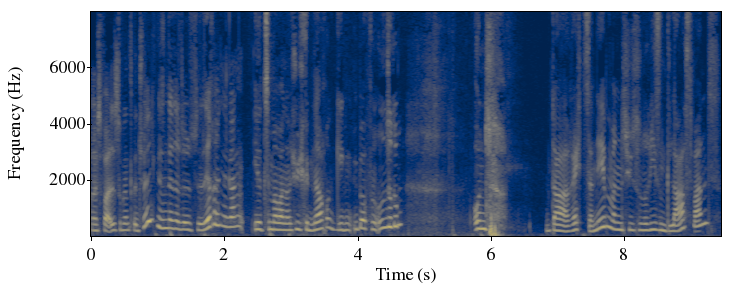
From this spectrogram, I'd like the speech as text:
Es war alles so ganz gechillt. Wir sind dann also zur Lehrerin gegangen. Ihr Zimmer war natürlich genau gegenüber von unserem. Und da rechts daneben war natürlich so eine riesen Glaswand.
